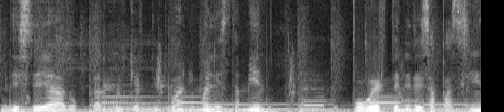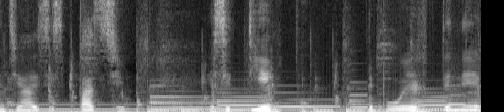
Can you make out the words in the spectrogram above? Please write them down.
desea adoptar cualquier tipo de animales también, poder tener esa paciencia, ese espacio ese tiempo de poder tener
